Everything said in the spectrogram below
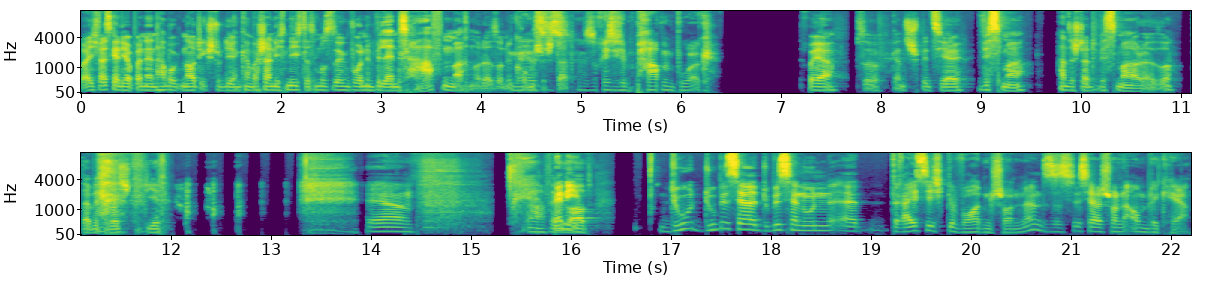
Weil ich weiß gar nicht, ob man in Hamburg Nautik studieren kann. Wahrscheinlich nicht. Das muss irgendwo in Wilhelmshaven machen oder so eine nee, komische das Stadt. Ist richtig in Papenburg. Oh ja, so ganz speziell. Wismar. Hansestadt Wismar oder so. Da wird sowas studiert. Ja. Ach, wenn Benny, überhaupt. Du, du bist ja, du bist ja nun äh, 30 geworden schon, ne? Das ist, ist ja schon ein Augenblick her.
